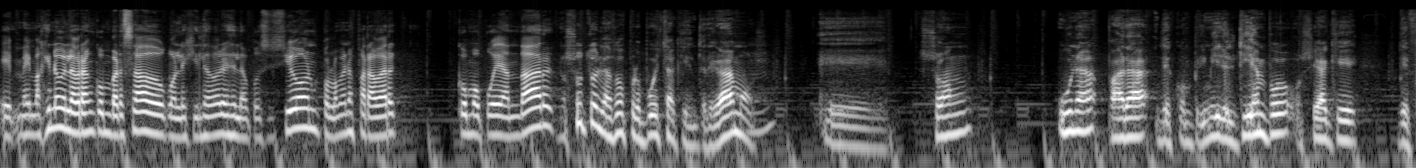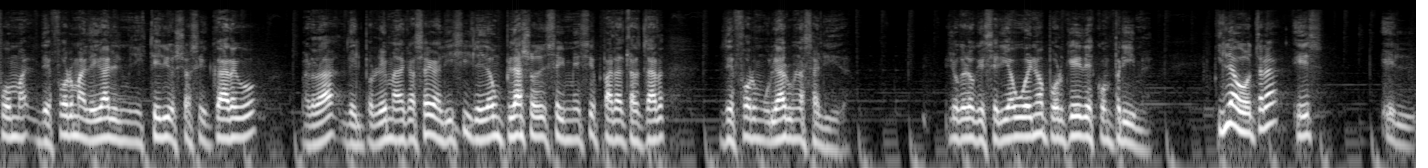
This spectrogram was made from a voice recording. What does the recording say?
eh, me imagino que la habrán conversado con legisladores de la oposición, por lo menos para ver cómo puede andar. Nosotros las dos propuestas que entregamos eh, son una para descomprimir el tiempo, o sea que de forma, de forma legal el Ministerio se hace cargo ¿verdad? del problema de Casa de Galicia y le da un plazo de seis meses para tratar de formular una salida yo creo que sería bueno porque descomprime. Y la otra es el,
